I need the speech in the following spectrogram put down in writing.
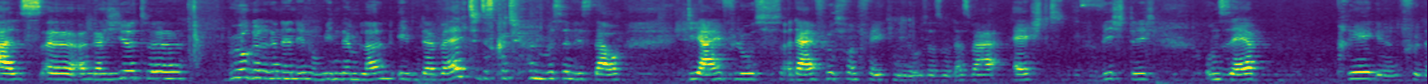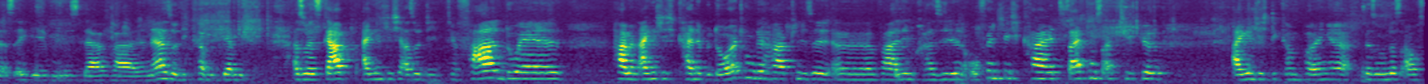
als äh, engagierte Bürgerinnen in, in dem Land, in der Welt diskutieren müssen, ist auch Einfluss, der Einfluss von Fake News. Also das war echt wichtig und sehr prägend für das Ergebnis der Wahl. Ne? Also, die, der, also es gab eigentlich, also die TV-Duell haben eigentlich keine Bedeutung gehabt, diese äh, Wahl in Brasilien, Öffentlichkeit, Zeitungsartikel eigentlich die Kampagne, besonders aus,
